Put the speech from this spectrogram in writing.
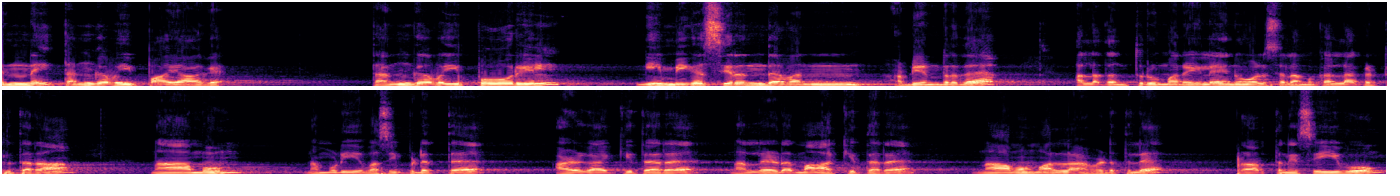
என்னை தங்க வைப்பாயாக. தங்க வைப்போரில் நீ மிக சிறந்தவன் அப்படின்றத அல்ல தன் திருமறையில் நூல் செலமுக்கு அல்லா கற்றுத்தரான். நாமும் நம்முடைய வசிப்பிடத்தை அழகாக்கி தர நல்ல இடமா ஆக்கி தர நாமும் அல்லாஹ்விடத்தில் பிரார்த்தனை செய்வோம்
